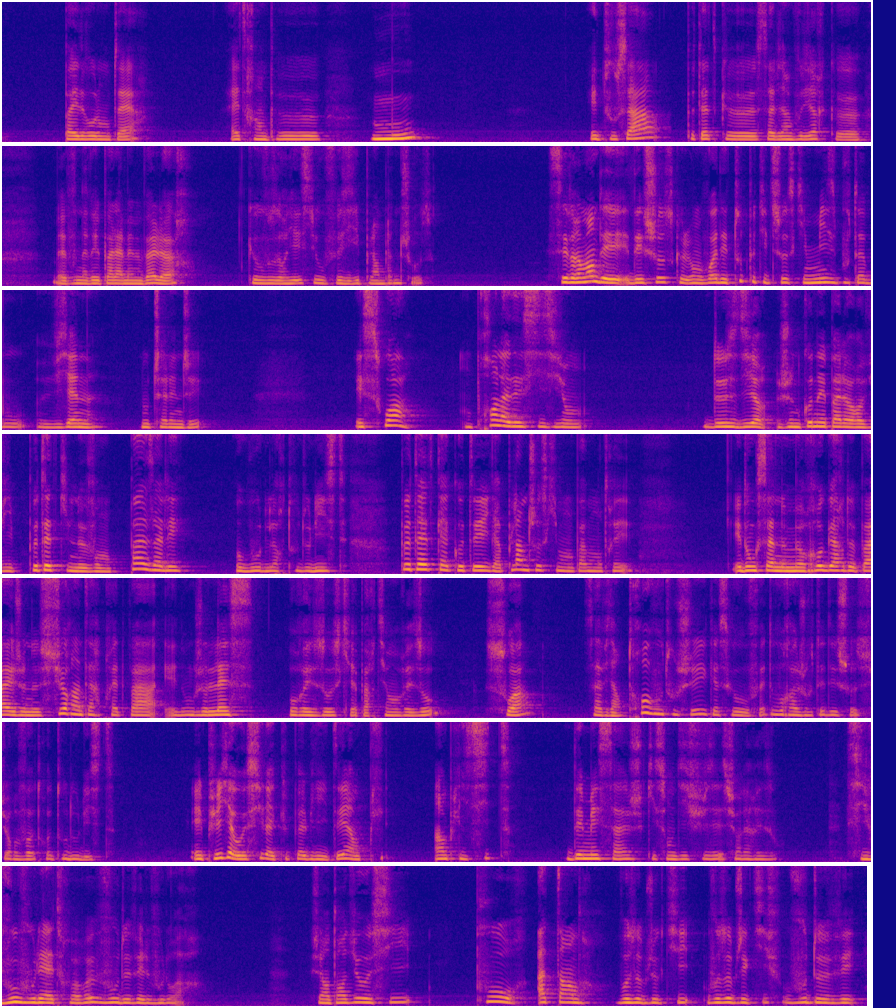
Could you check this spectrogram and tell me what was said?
pas être volontaire, être un peu mou. Et tout ça, peut-être que ça vient vous dire que ben, vous n'avez pas la même valeur que vous auriez si vous faisiez plein plein de choses. C'est vraiment des, choses que l'on voit, des toutes petites choses qui, mises bout à bout, viennent nous challenger. Et soit on prend la décision de se dire je ne connais pas leur vie, peut-être qu'ils ne vont pas aller au bout de leur to-do list, Peut-être qu'à côté, il y a plein de choses qui m'ont pas montré. Et donc ça ne me regarde pas et je ne surinterprète pas et donc je laisse au réseau ce qui appartient au réseau. Soit ça vient trop vous toucher et qu'est-ce que vous faites? Vous rajoutez des choses sur votre to-do list. Et puis il y a aussi la culpabilité implicite des messages qui sont diffusés sur les réseaux. Si vous voulez être heureux, vous devez le vouloir. J'ai entendu aussi, pour atteindre vos objectifs, vos objectifs, vous devez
